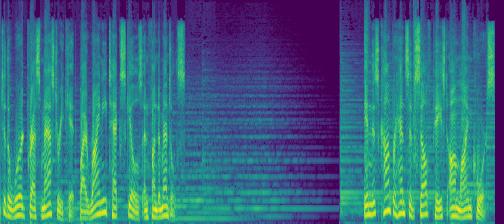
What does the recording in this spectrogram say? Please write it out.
to the WordPress Mastery Kit by Rhyni Tech Skills and Fundamentals. In this comprehensive self-paced online course,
